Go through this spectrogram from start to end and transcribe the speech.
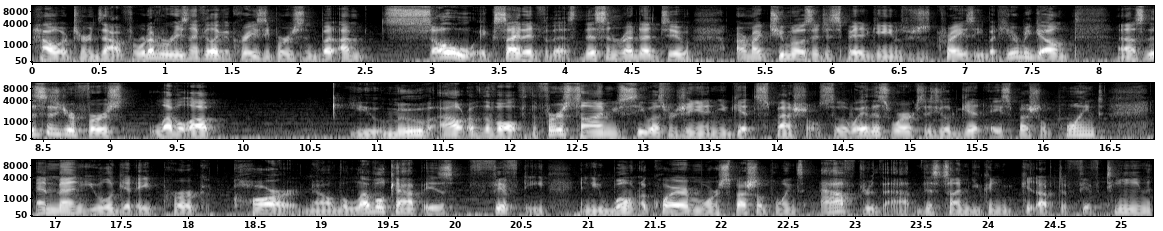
how it turns out. For whatever reason, I feel like a crazy person, but I'm so excited for this. This and Red Dead 2 are my two most anticipated games, which is crazy. But here we go. Uh, so this is your first level up you move out of the vault for the first time, you see West Virginia, and you get special. So the way this works is you'll get a special point, and then you will get a perk card. Now, the level cap is 50, and you won't acquire more special points after that. This time you can get up to 15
